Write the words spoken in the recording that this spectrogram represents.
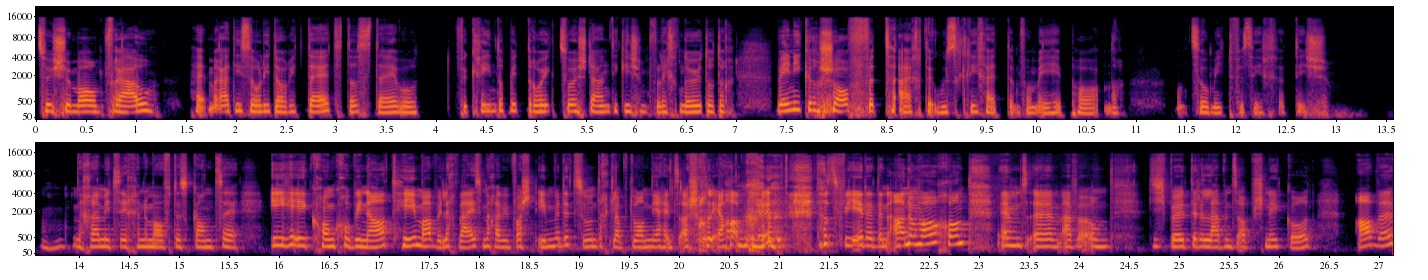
zwischen Mann und Frau hat man auch die Solidarität, dass der, der für Kinderbetreuung zuständig ist und vielleicht nicht oder weniger schafft, eigentlich den Ausgleich hat vom Ehepartner und somit versichert ist. Mhm. Wir kommen jetzt sicher noch mal auf das ganze Ehe-Konkubinat-Thema, weil ich weiß, wir kommen fast immer dazu und ich glaube, Vanja hat es auch schon ein bisschen angekündigt, dass für ihr dann auch noch mal kommt, wenn es ähm, um die späteren Lebensabschnitte geht. Aber,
